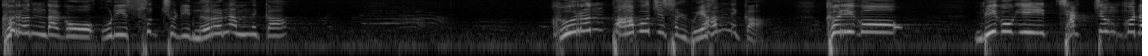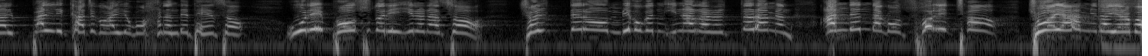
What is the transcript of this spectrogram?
그런다고 우리 수출이 늘어납니까? 그런 바보 짓을 왜 합니까? 그리고 미국이 작전권을 빨리 가지고 가려고 하는 데 대해서 우리 보수들이 일어나서 절대로 미국은 이 나라를 떠나면 안 된다고 소리쳐 줘야 합니다, 여러분.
